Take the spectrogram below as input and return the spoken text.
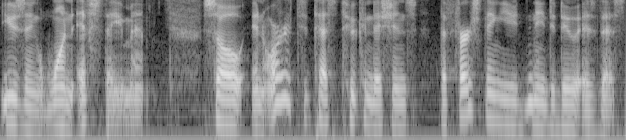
using one if statement so in order to test two conditions the first thing you need to do is this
